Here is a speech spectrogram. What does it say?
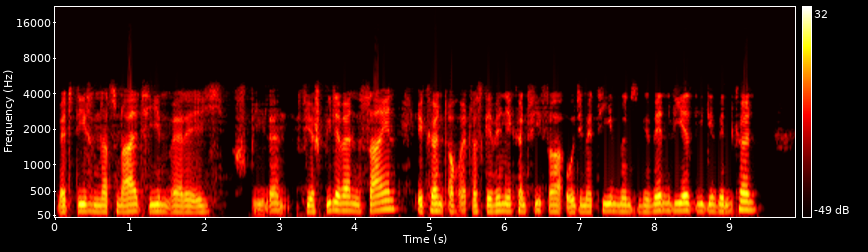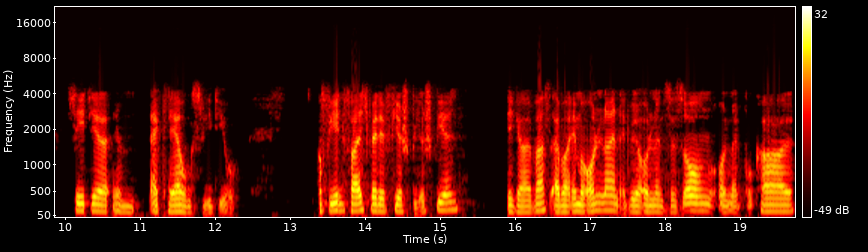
mit diesem Nationalteam werde ich spielen. Vier Spiele werden es sein. Ihr könnt auch etwas gewinnen. Ihr könnt FIFA Ultimate Team Münzen gewinnen. Wie ihr die gewinnen könnt, seht ihr im Erklärungsvideo. Auf jeden Fall, ich werde vier Spiele spielen. Egal was, aber immer online. Entweder Online-Saison, Online-Pokal.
